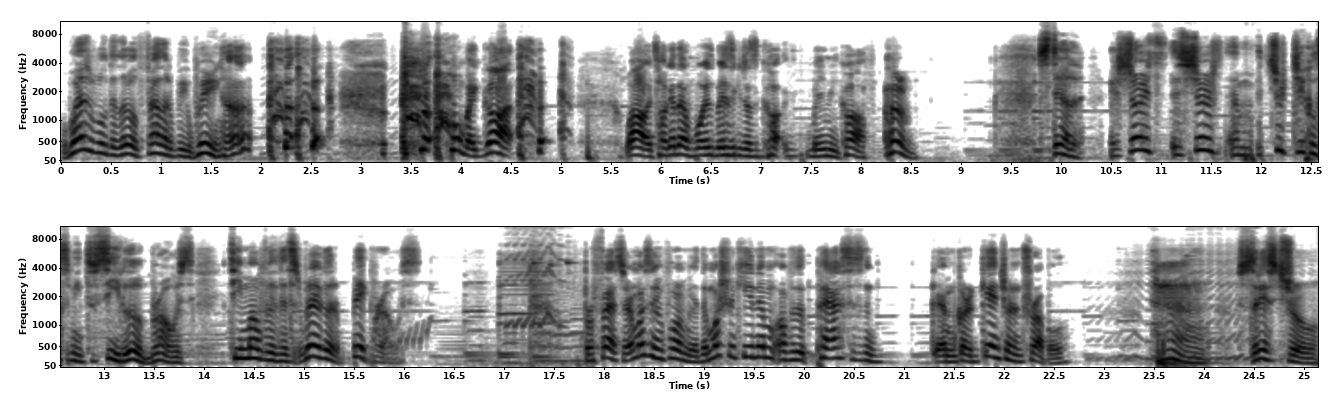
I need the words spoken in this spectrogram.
what will the little fella be wearing, huh? oh my god! wow, talking that voice basically just made me cough. Still, it sure it sure um it sure tickles me to see little bros team up with this regular big bros. Professor, I must inform you, the Mushroom Kingdom of the past is in um, gargantuan trouble. Hmm, so it is true.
